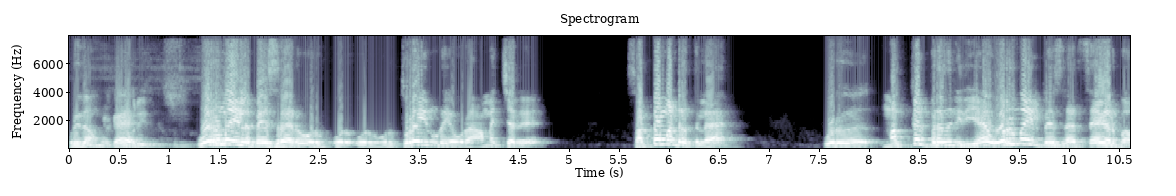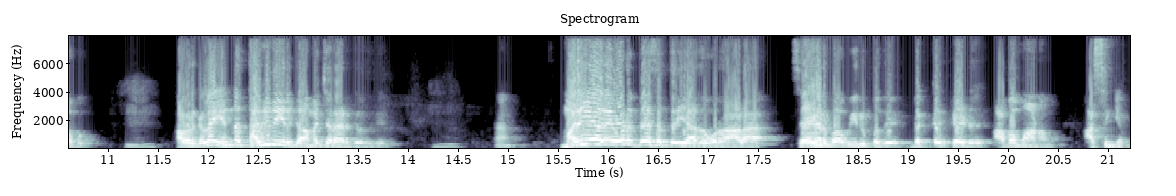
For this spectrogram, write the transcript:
புரியுதா உங்களுக்கு? ஒருமையில பேசுறாரு ஒரு ஒரு ஒரு ஒரு துறையினுடைய ஒரு அமைச்சர். சட்டமன்றத்துல ஒரு மக்கள் பிரதிநிதிய ஒருமையில் பேசுறாரு சேகர் பாபு. அவர்கள்லாம் என்ன தகுதி இருக்கு அமைச்சரா இருக்கிறதுக்கு? மரியாதையோடு பேச தெரியாத ஒரு ஆளா சேகர் பாபு இருப்பது வெக்கக்கேடு அவமானம் அசிங்கம்.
